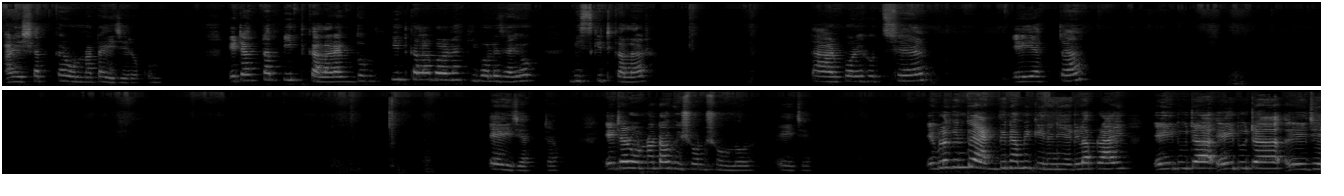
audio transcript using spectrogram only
আর এর সাথকার ওড়নাটা এই যে এরকম। এটা একটা পিত কালার, একদম পিত কালার বলে না, কি বলে, যাই হোক। Biscuit colour. তারপরে হচ্ছে এই একটা। এই যে একটা। এটার ওড়নাটাও ভীষণ সুন্দর, এই যে। এগুলো কিন্তু একদিন আমি কিনে নিই এগুলা প্রায় এই দুইটা এই দুইটা, এই যে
